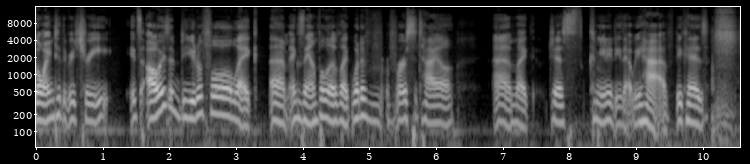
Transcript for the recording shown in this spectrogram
going to the retreat, it's always a beautiful like um, example of like what a versatile, um, like just community that we have because.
